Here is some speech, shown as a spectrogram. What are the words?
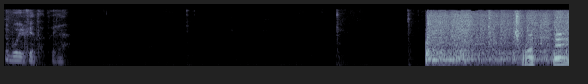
뭐 이게 어때?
